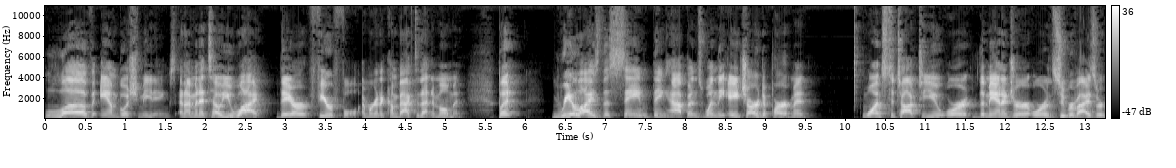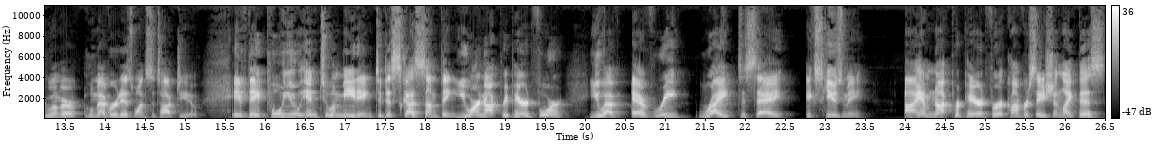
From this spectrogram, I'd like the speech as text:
love ambush meetings. And I'm going to tell you why. They are fearful. And we're going to come back to that in a moment. But realize the same thing happens when the HR department wants to talk to you or the manager or the supervisor, whomever, whomever it is wants to talk to you. If they pull you into a meeting to discuss something you are not prepared for, you have every right to say, excuse me, I am not prepared for a conversation like this.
